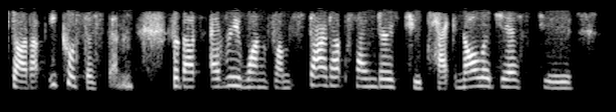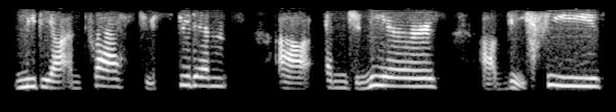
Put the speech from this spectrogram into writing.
startup ecosystem. So that's everyone from startup founders to technologists to media and press to students, uh, engineers, uh, VCs.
